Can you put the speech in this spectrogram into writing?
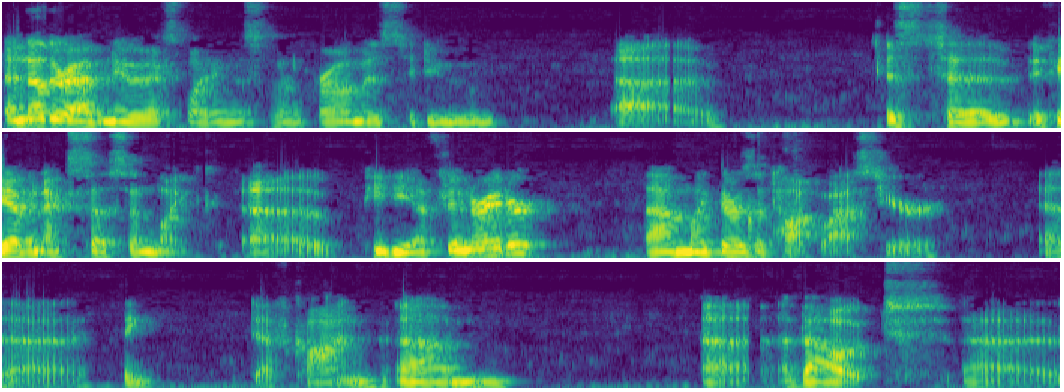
another avenue of exploiting this within Chrome is to do uh, is to if you have an excess in like uh, PDF generator. Um, like there was a talk last year at uh, I think DEF CON um, uh, about uh,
